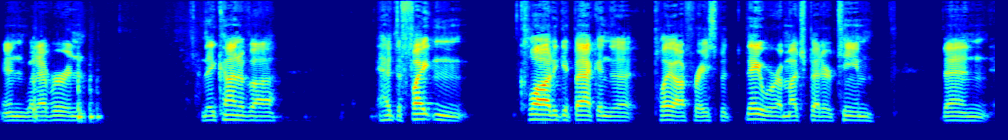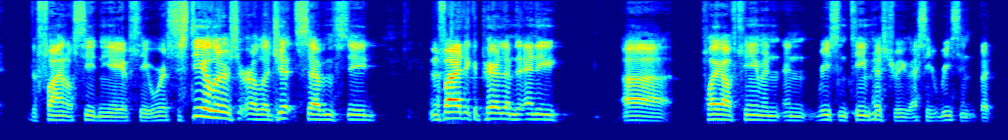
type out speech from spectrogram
and whatever. And they kind of uh, had to fight and claw to get back in the playoff race, but they were a much better team than the final seed in the AFC. Whereas the Steelers are a legit seventh seed. And if I had to compare them to any uh, playoff team in, in, recent team history. I say recent, but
